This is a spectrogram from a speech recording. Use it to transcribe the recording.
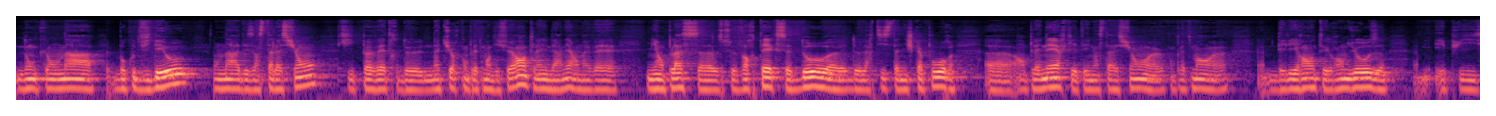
Donc on a beaucoup de vidéos, on a des installations qui peuvent être de nature complètement différente. L'année dernière, on avait mis en place euh, ce vortex d'eau de l'artiste Anish Kapoor en plein air, qui était une installation euh, complètement euh, délirante et grandiose, et puis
